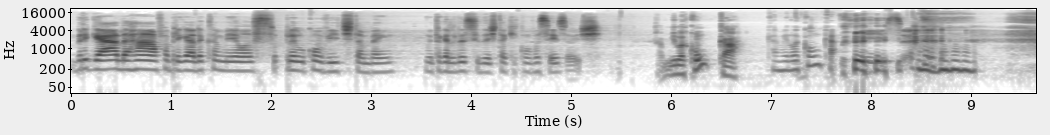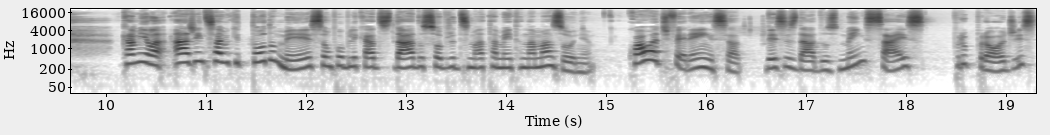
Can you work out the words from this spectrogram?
Obrigada, Rafa. Obrigada, Camila, pelo convite também. Muito agradecida de estar aqui com vocês hoje. Camila com K. Camila com K. Isso. Camila, a gente sabe que todo mês são publicados dados sobre o desmatamento na Amazônia. Qual a diferença desses dados mensais para o PRODES,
